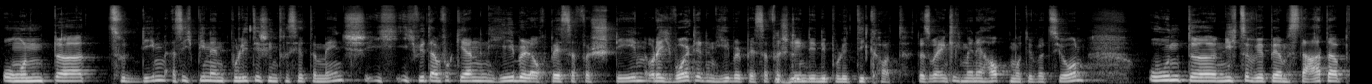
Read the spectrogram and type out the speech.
Und äh, zudem, also ich bin ein politisch interessierter Mensch, ich, ich würde einfach gerne den Hebel auch besser verstehen oder ich wollte den Hebel besser verstehen, mhm. den die Politik hat. Das war eigentlich meine Hauptmotivation. Und äh, nicht so wie beim Startup,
